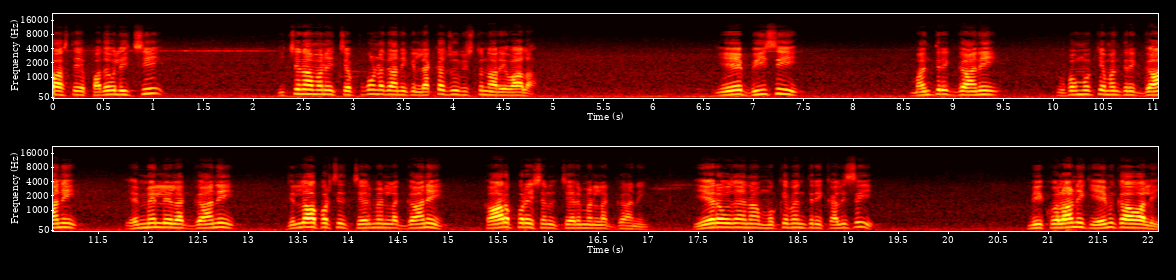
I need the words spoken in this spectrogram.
వాస్తే పదవులు ఇచ్చి ఇచ్చినామని చెప్పుకున్న దానికి లెక్క చూపిస్తున్నారు ఇవాళ. ఏ బీసీ మంత్రికి కానీ ఉప ముఖ్యమంత్రికి కానీ ఎమ్మెల్యేలకు కానీ జిల్లా పరిషత్ చైర్మన్లకు కానీ కార్పొరేషన్ చైర్మన్లకు కానీ ఏ రోజైనా ముఖ్యమంత్రి కలిసి మీ కులానికి ఏమి కావాలి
